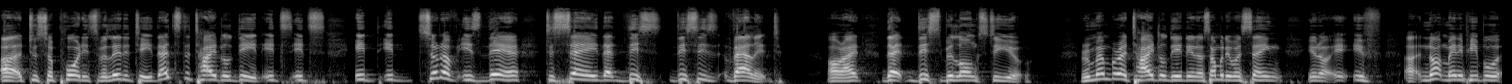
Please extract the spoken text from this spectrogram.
uh, to support its validity, that's the title deed. It's, it's, it, it sort of is there to say that this, this is valid all right, that this belongs to you. Remember a title deed, you know, somebody was saying, you know, if uh, not many people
